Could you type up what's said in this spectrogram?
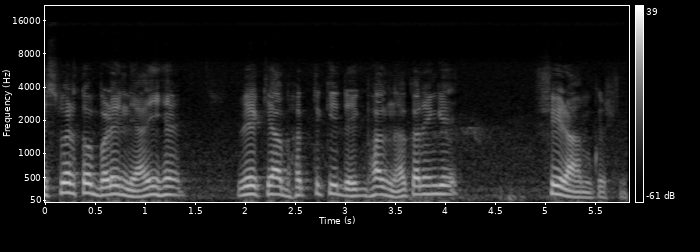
ईश्वर तो बड़े न्यायी हैं, वे क्या भक्त की देखभाल न करेंगे? श्री रामकृष्ण,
